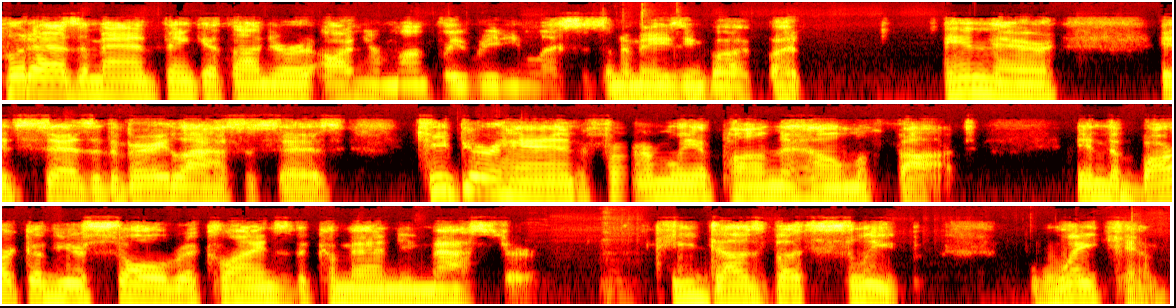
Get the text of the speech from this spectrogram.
"Put As a Man Thinketh" on your on your monthly reading list. It's an amazing book. But in there, it says at the very last, it says, "Keep your hand firmly upon the helm of thought. In the bark of your soul reclines the commanding master. He does but sleep. Wake him.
